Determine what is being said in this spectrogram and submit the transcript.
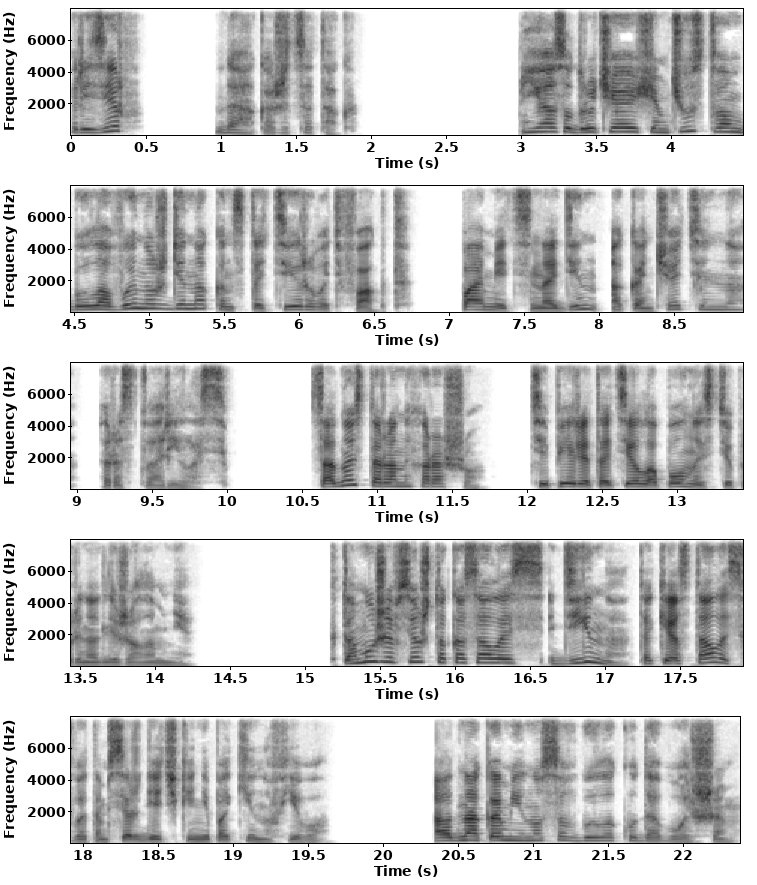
резерв? Да, кажется так. Я с удручающим чувством была вынуждена констатировать факт. Память Надин окончательно растворилась. С одной стороны, хорошо. Теперь это тело полностью принадлежало мне. К тому же все, что касалось Дина, так и осталось в этом сердечке, не покинув его. Однако минусов было куда больше.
